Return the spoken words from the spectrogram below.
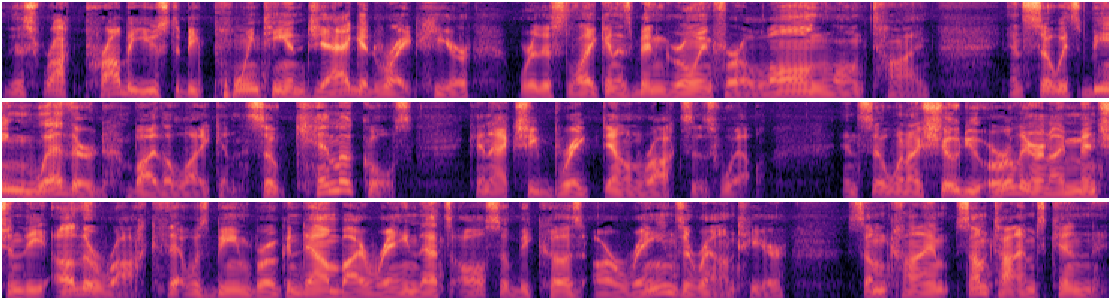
This rock probably used to be pointy and jagged right here where this lichen has been growing for a long, long time. And so it's being weathered by the lichen. So chemicals can actually break down rocks as well. And so when I showed you earlier and I mentioned the other rock that was being broken down by rain, that's also because our rains around here sometimes can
